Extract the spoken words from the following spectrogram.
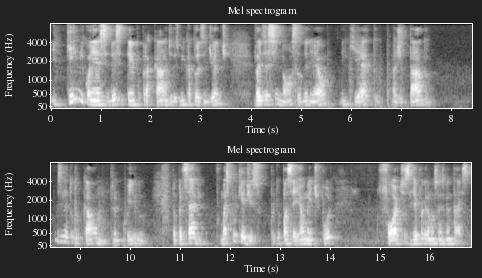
E quem me conhece desse tempo para cá, de 2014 em diante, vai dizer assim: nossa, o Daniel, inquieto, agitado, mas ele é todo calmo, tranquilo. Então percebe? Mas por que disso? Porque eu passei realmente por fortes reprogramações mentais.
